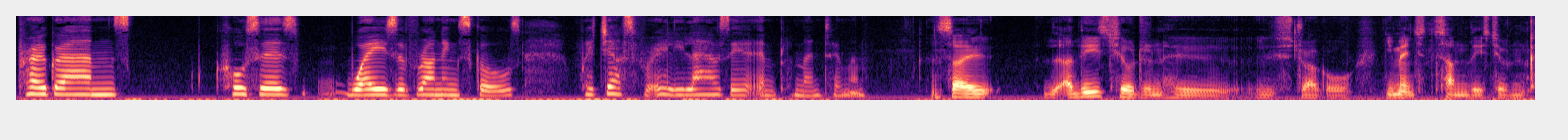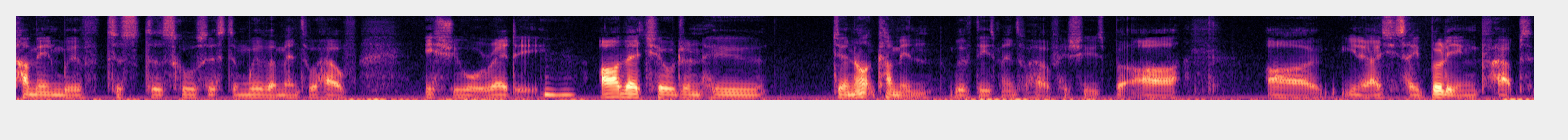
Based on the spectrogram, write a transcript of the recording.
programs, courses, ways of running schools. We're just really lousy at implementing them. And so, are these children who, who struggle? You mentioned some of these children come in with to, to the school system with a mental health issue already. Mm-hmm. Are there children who do not come in with these mental health issues, but are are you know, as you say, bullying perhaps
